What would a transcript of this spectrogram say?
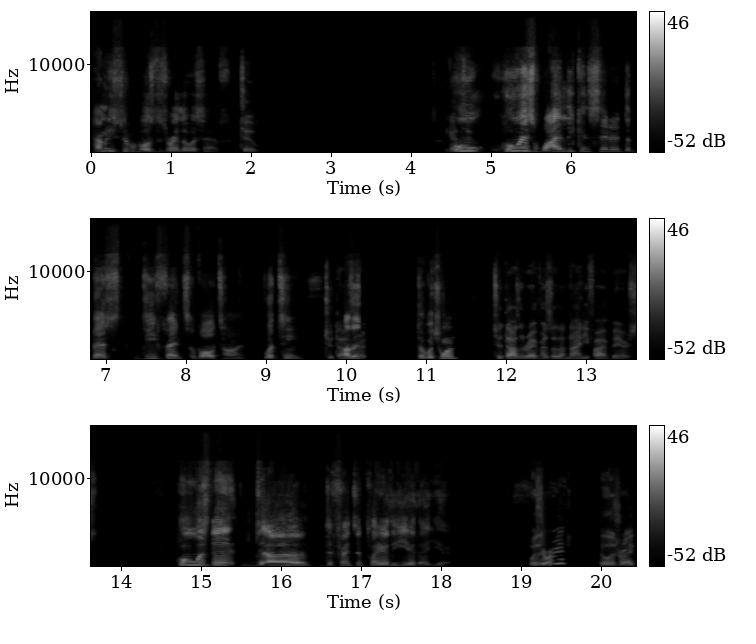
How many Super Bowls does Ray Lewis have? Two. You got two. Who who is widely considered the best defense of all time? What team? 2000, Other- The which one? 2000 Ravens or the 95 Bears? Who was the uh, defensive player of the year that year? Was it Ray? It was Ray.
